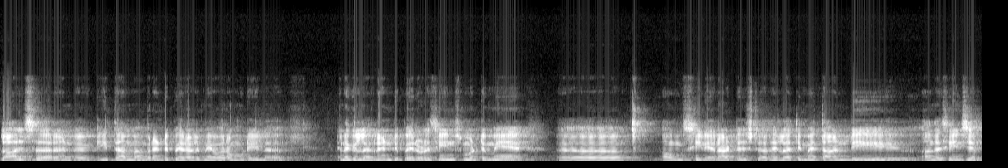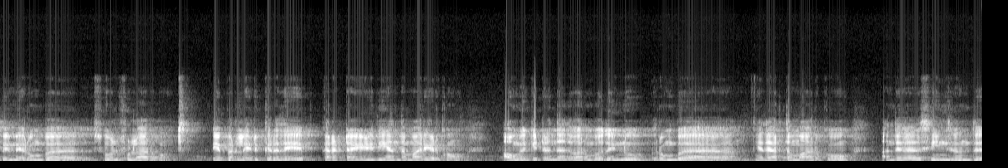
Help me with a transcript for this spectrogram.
Lal sir and Geetha ma'am ரெண்டு பேராலுமே வர முடியல. எனக்கு இல்லை ரெண்டு பேரோட சீன்ஸ் மட்டுமே அவங்க சீனியர் ஆர்டிஸ்ட் அது எல்லாத்தையுமே தாண்டி அந்த சீன்ஸ் எப்பயுமே ரொம்ப சோல்ஃபுல்லாக இருக்கும். பேப்பரில் இருக்கிறதே கரெக்டாக எழுதி அந்த மாதிரி இருக்கும். அவங்க இருந்து அது வரும்போது இன்னும் ரொம்ப யதார்த்தமாக இருக்கும். அந்த சீன்ஸ் வந்து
